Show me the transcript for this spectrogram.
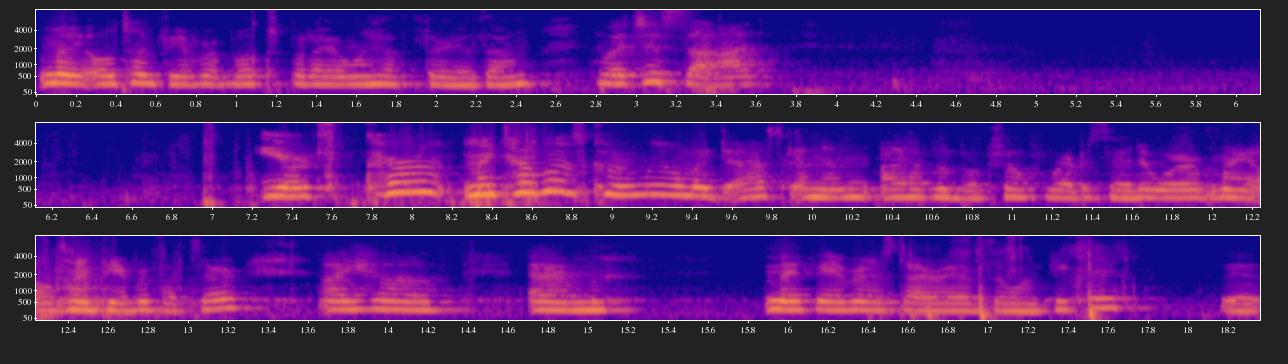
my all-time favorite books, but I only have three of them, which is sad. Your current my tablet is currently on my desk, and then I have a bookshelf right beside it where my all-time favorite books are. I have um my favorite is Diary of the Wimpy Kid. Yeah.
